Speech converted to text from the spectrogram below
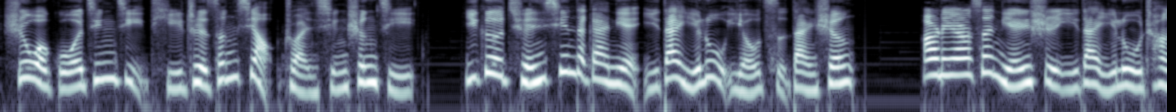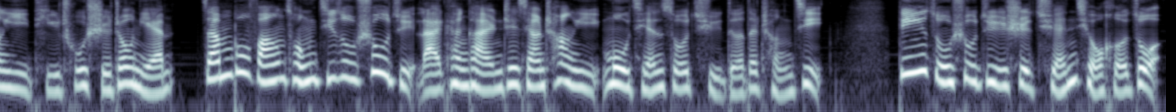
使我国经济提质增效、转型升级。一个全新的概念“一带一路”由此诞生。二零二三年是一带一路倡议提出十周年，咱们不妨从几组数据来看看这项倡议目前所取得的成绩。第一组数据是全球合作。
